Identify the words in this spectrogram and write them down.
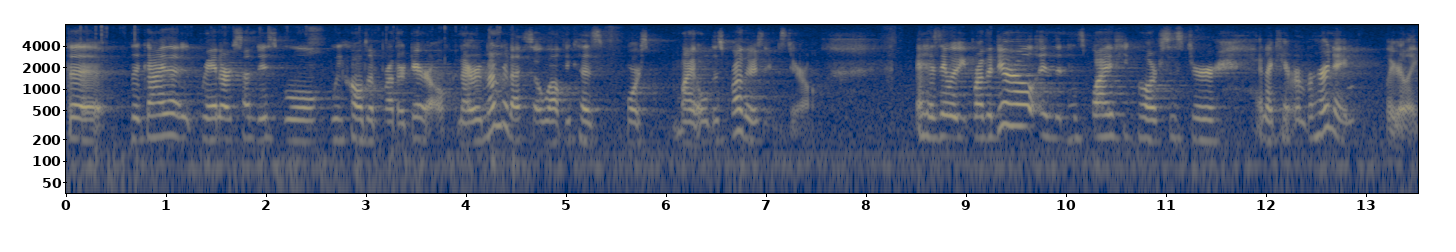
the the guy that ran our Sunday school. We called him Brother Daryl, and I remember that so well because, of course, my oldest brother's name is Daryl, and his name would be Brother Daryl, and then his wife, he called her sister, and I can't remember her name clearly.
